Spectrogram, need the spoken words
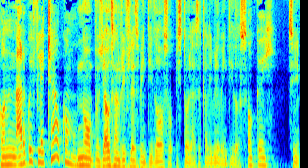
¿Con arco y flecha o cómo? No, pues ya usan rifles 22 o pistolas de calibre 22. Ok. Sí.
